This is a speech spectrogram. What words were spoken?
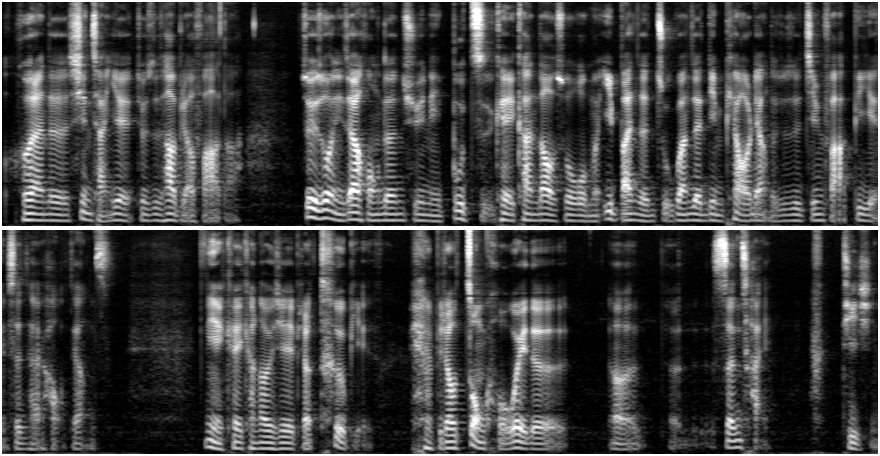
荷兰的性产业就是它比较发达。所以说你在红灯区，你不只可以看到说我们一般人主观认定漂亮的就是金发碧眼身材好这样子，你也可以看到一些比较特别、比较重口味的呃呃身材体型。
